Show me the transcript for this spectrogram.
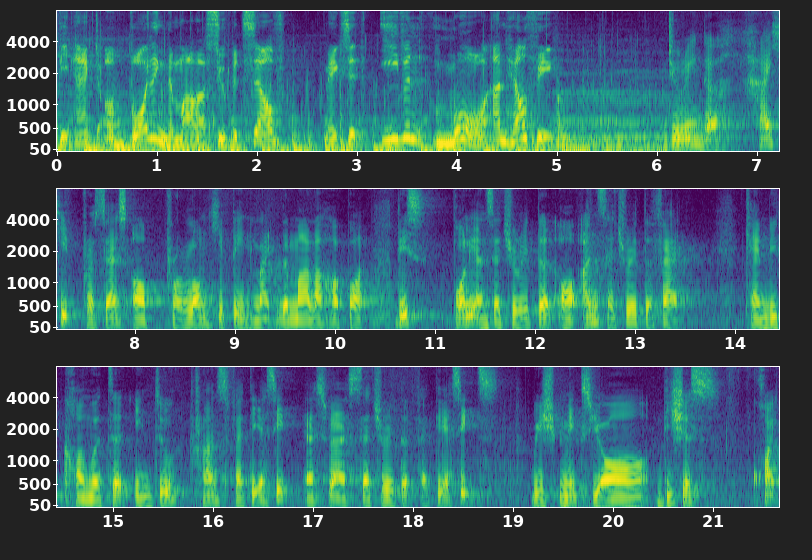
the act of boiling the mala soup itself makes it even more unhealthy. During the high heat process or prolonged heating, like the mala hot pot, this polyunsaturated or unsaturated fat can be converted into trans fatty acid as well as saturated fatty acids, which makes your dishes quite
